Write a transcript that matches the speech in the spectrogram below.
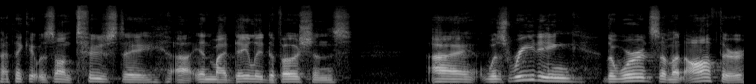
I think it was on Tuesday, uh, in my daily devotions, I was reading the words of an author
